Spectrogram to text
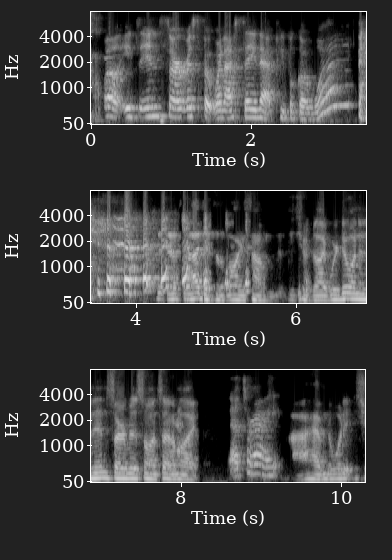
Well, it's in service, but when I say that, people go, "What?" that's what I did for the longest time. She'd be like, "We're doing an in service on set." I'm like that's right. I have no what it's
